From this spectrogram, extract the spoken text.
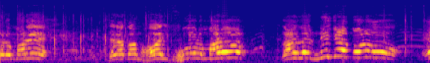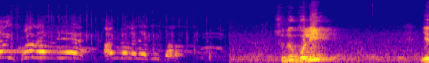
করে মারে? সেরকম হয় শুয়োর মারো, তাহলে নিজে বড় এই স্লোগান নিয়ে আন্দোলনে এগিয়ে চলো। শুধু বলি যে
